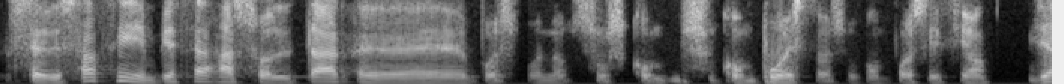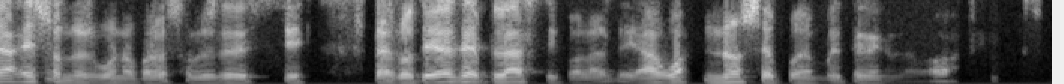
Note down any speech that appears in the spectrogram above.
Se deshace y empieza a soltar, eh, pues bueno, sus, su compuesto, su composición. Ya eso no es bueno para la salud. Es decir, las botellas de plástico, las de agua, no se pueden meter en lavavajillas.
